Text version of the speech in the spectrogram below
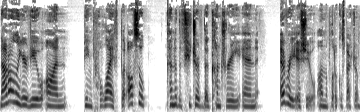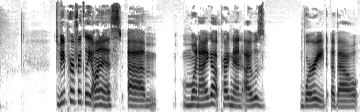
not only your view on being pro life, but also kind of the future of the country in every issue on the political spectrum? To be perfectly honest, um, when I got pregnant, I was worried about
